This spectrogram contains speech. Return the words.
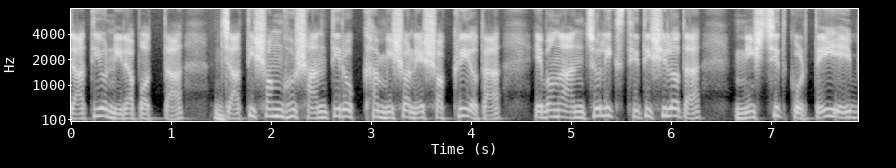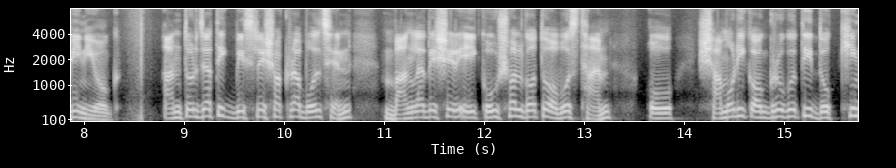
জাতীয় নিরাপত্তা, জাতিসংঘ শান্তিরক্ষা মিশনে সক্রিয়তা এবং আঞ্চলিক স্থিতিশীলতা নিশ্চিত করতেই এই বিনিয়োগ। আন্তর্জাতিক বিশ্লেষকরা বলছেন, বাংলাদেশের এই কৌশলগত অবস্থান ও সামরিক অগ্রগতি দক্ষিণ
